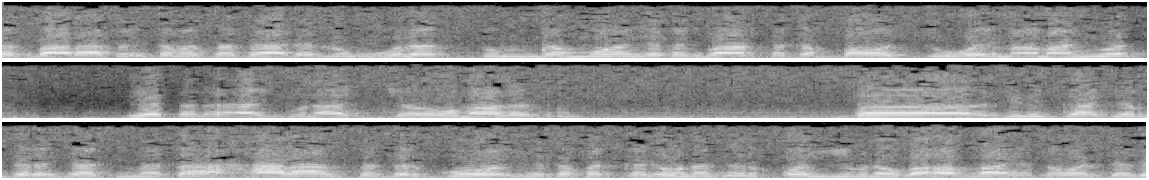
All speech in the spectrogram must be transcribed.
ተግባራቶች ተመሳሳይ አይደሉም። ሁለቱም ደግሞ የተግባር ተቀባዮቹ ወይም አማኞች የተለያዩ ናቸው ማለት ነው በድንጋጌም ደረጃ ሲመጣ ሀላል ተደርጎ የተፈቀደው ነገር ቆይብ ነው። በአላህ የተወደደ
